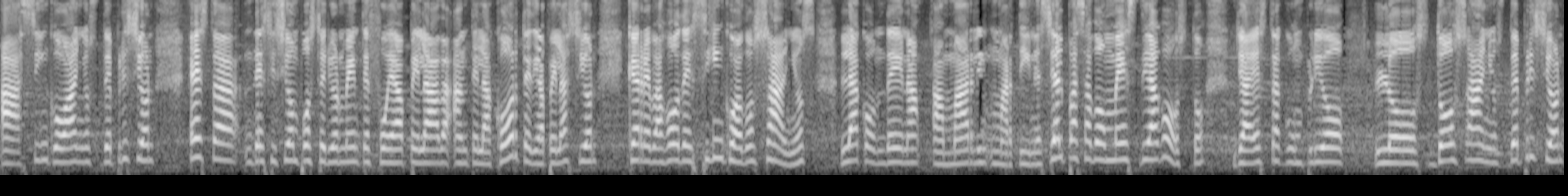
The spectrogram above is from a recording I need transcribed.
a cinco años de prisión. Esta decisión posteriormente fue apelada ante la Corte de Apelación que rebajó de cinco a dos años la condena a Marlon Martínez. Ya el pasado mes de agosto, ya esta cumplió los dos años de prisión.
